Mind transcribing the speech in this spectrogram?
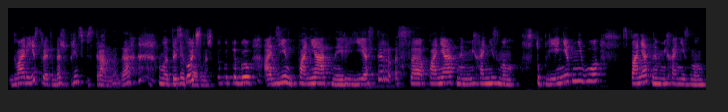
два реестра, это даже, в принципе, странно, да, вот, то есть хочется, чтобы это был один понятный реестр с понятным механизмом вступления в него, с понятным механизмом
